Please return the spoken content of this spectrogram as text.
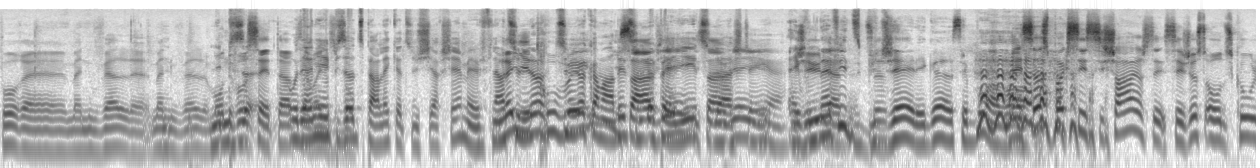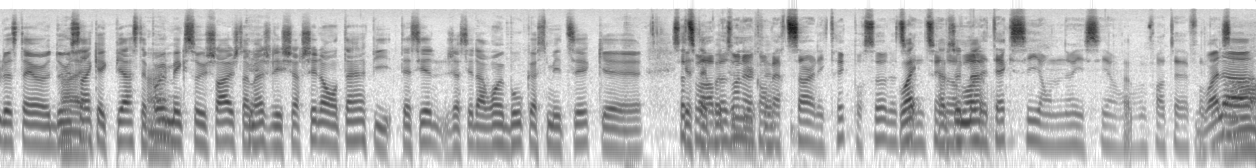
pour euh, ma nouvelle, euh, ma nouvelle, mon nouveau setup. Au dernier épisode, tu parlais que tu le cherchais, mais finalement, Là, tu l'as tu trouvé, l'as commandé, tu l'as payé, tu l'as acheté. euh. Hey, J'ai vous eu du budget, les gars. C'est beau. voir. Mais ça, c'est pas que c'est si cher, c'est juste old school. là. C'était un 200 Ouais. quelques piastres. C'était pas un mixeur cher, justement. Je l'ai cherché longtemps, puis j'essayais d'avoir un beau cosmétique. euh, Ça, que tu vas avoir pas besoin d'un convertisseur électrique pour ça. Là. Tu, Ouais, viens- absolument. voir le texte ici, on en a ici. On, va te, faut Voilà.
